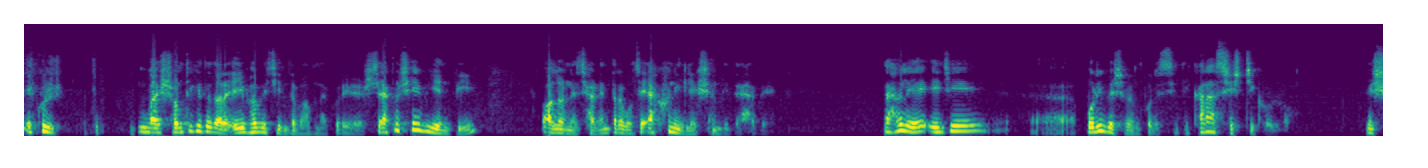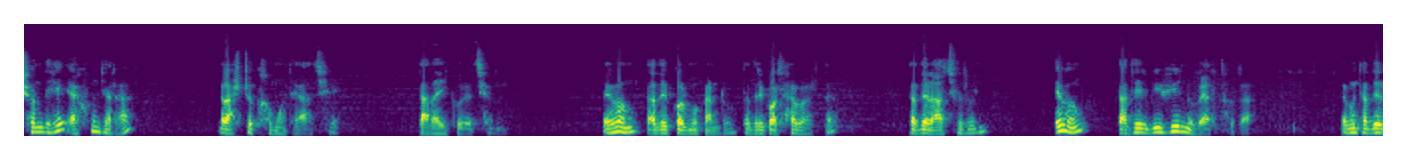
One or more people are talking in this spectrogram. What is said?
একুশ বাইশ সন থেকে তো তারা এইভাবে চিন্তা ভাবনা করে এসছে এখন সেই বিএনপি অলনে ছাড়েন, তারা বলছে এখনই ইলেকশন দিতে হবে। তাহলে এই যে পরিবেশ এবং পরিস্থিতি কারা সৃষ্টি করল? নিঃসন্দেহে এখন যারা রাষ্ট্র ক্ষমতায় আছে, তারাই করেছেন। এবং তাদের কর্মকাণ্ড, তাদের কথাবার্তা, তাদের আচরণ এবং তাদের বিভিন্ন ব্যর্থতা এবং তাদের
